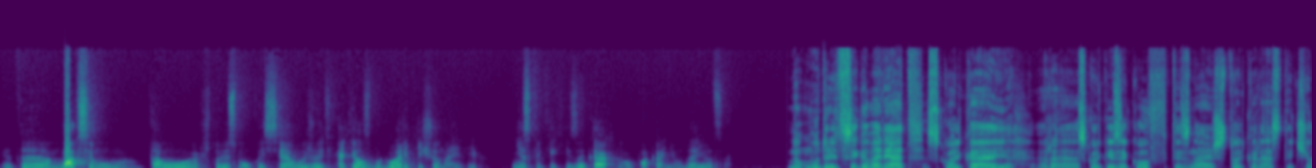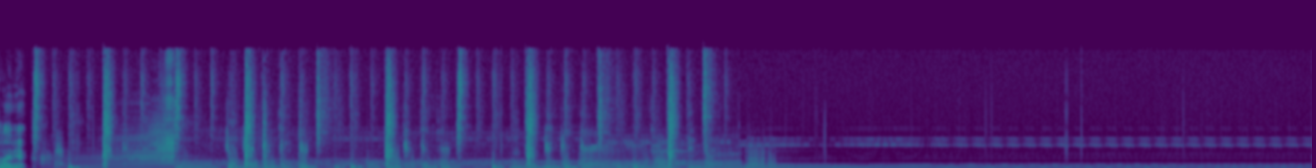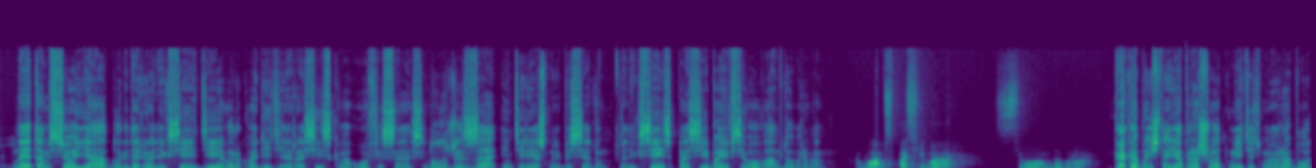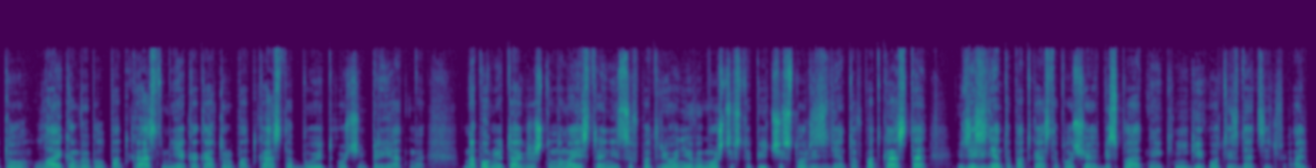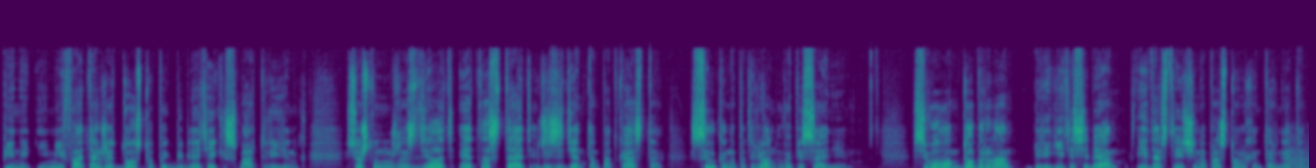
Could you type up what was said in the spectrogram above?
это максимум того, что я смог из себя выжить. Хотелось бы говорить еще на этих нескольких языках, но пока не удается. Ну, мудрецы говорят, сколько, сколько языков ты знаешь, столько раз ты человек. На этом все. Я благодарю Алексея Деева, руководителя российского офиса Synology, за интересную беседу. Алексей, спасибо и всего вам доброго. Вам спасибо. Всего вам доброго. Как обычно, я прошу отметить мою работу лайком в Apple Podcast. Мне, как автору подкаста, будет очень приятно. Напомню также, что на моей странице в Патреоне вы можете вступить в число резидентов подкаста. Резиденты подкаста получают бесплатные книги от издательств Альпины и Мифа, а также доступы к библиотеке Smart Reading. Все, что нужно сделать, это стать резидентом подкаста. Ссылка на Patreon в описании. Всего вам доброго, берегите себя и до встречи на просторах интернета.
